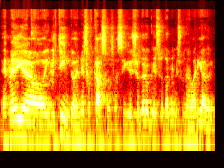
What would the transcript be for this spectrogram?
Es medio indistinto en esos casos, así que yo creo que eso también es una variable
